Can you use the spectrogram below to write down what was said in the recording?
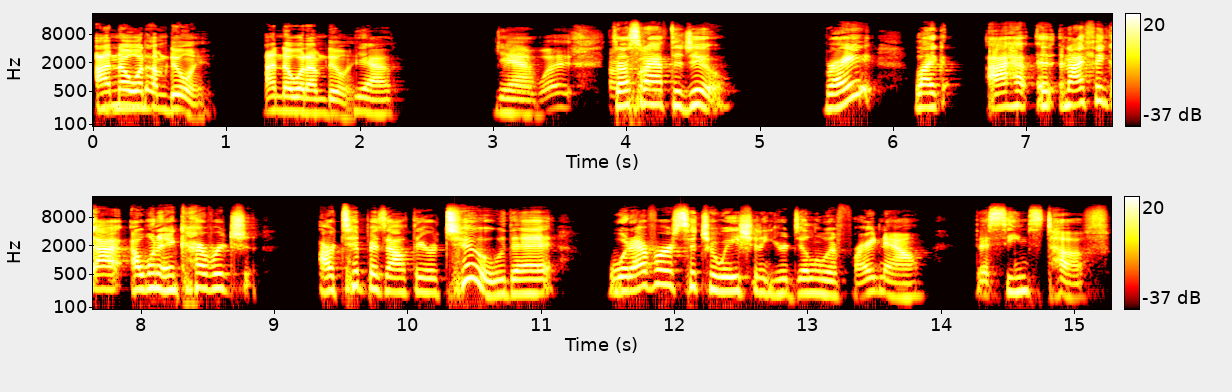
I know what Mhm. I'm doing. I know what I'm doing. yeah yeah Man, what? So that's what I have to do. Right? Like I have and I think I, I want to encourage our tippers out there too that whatever situation that you're dealing with right now that seems tough.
